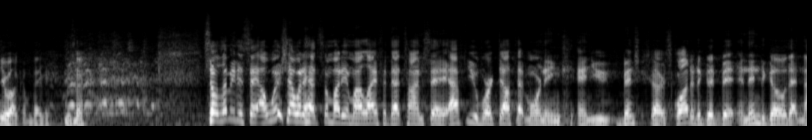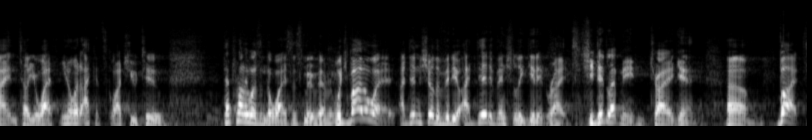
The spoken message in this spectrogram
You're welcome, baby. so let me just say, I wish I would have had somebody in my life at that time say, after you've worked out that morning and you benched or squatted a good bit, and then to go that night and tell your wife, you know what, I could squat you too. That probably wasn't the wisest move ever. Which, by the way, I didn't show the video. I did eventually get it right. She did let me try again. Um, but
